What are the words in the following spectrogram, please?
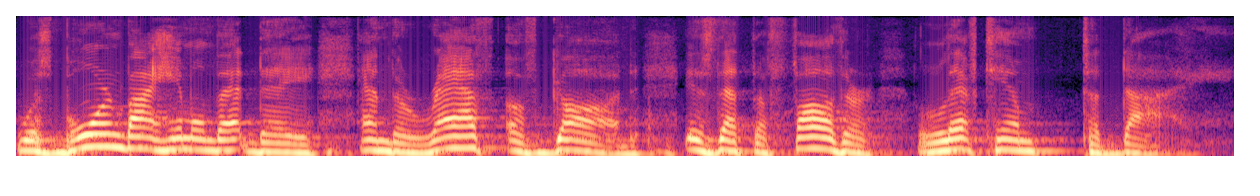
was borne by him on that day. And the wrath of God is that the Father left him to die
